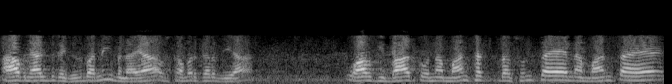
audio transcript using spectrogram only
آپ نے آدمی کا جذبہ نہیں بنایا، اس کا امر کر دیا۔ وہ آپ کی بات کو نہ مان سکتا نہ سنتا ہے، نہ مانتا ہے۔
